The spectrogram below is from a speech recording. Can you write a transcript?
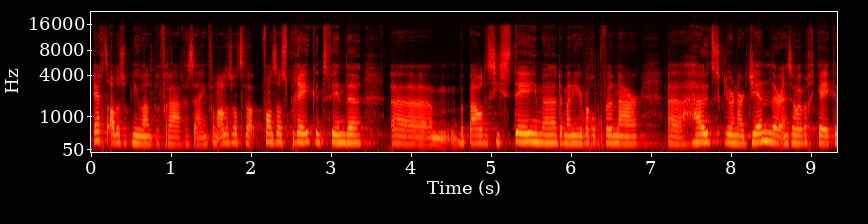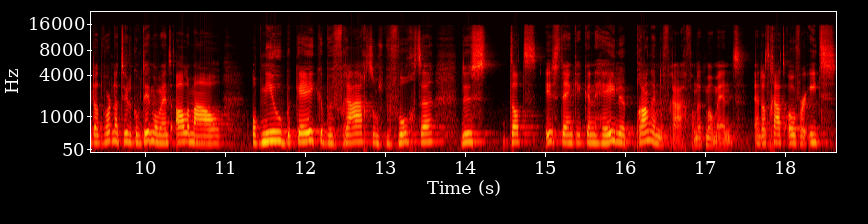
echt alles opnieuw aan het bevragen zijn. Van alles wat we vanzelfsprekend vinden, ehm, bepaalde systemen, de manier waarop we naar uh, huidskleur, naar gender en zo hebben gekeken. Dat wordt natuurlijk op dit moment allemaal opnieuw bekeken, bevraagd, soms bevochten. Dus dat is denk ik een hele prangende vraag van het moment. En dat gaat over iets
